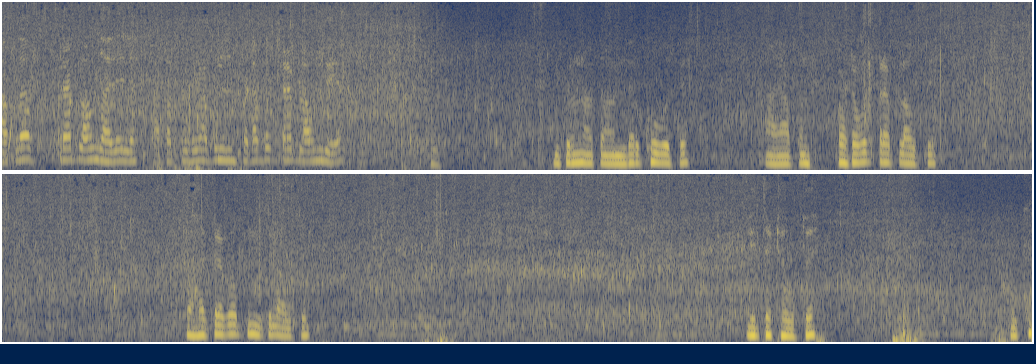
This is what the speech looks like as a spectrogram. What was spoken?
आपला ट्रॅप लावून झालेलं आहे. आता पुढे आपण पटापट ट्रॅप लावून घेऊया. मित्रांनो आता अंधार खूप होते आणि आपण फटाफट ट्रॅप लावते हा ट्रॅप आपण इथे लावतो इथे ठेवतोय. ओके.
